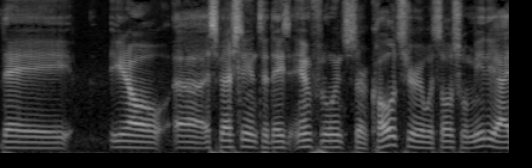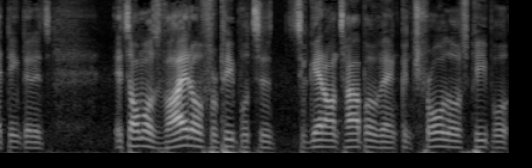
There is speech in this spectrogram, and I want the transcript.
they you know uh, especially in today's influencer culture with social media i think that it's it's almost vital for people to to get on top of and control those people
